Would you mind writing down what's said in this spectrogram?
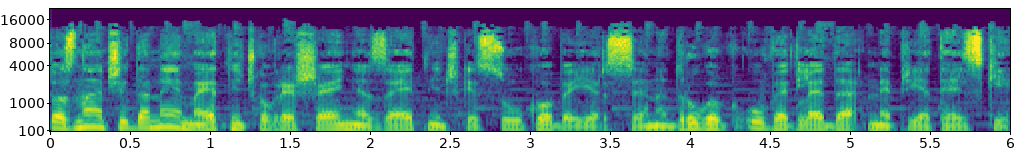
To znači da nema etničkog rešenja za etničke sukobe jer se na drugog uvek gleda neprijateljski.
